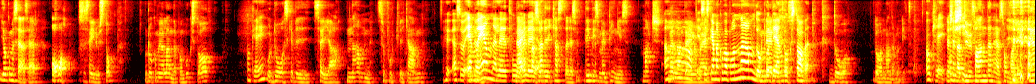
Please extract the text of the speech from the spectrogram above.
jag kommer säga så här, A, så säger du stopp. Och då kommer jag landa på en bokstav. Okej. Och då ska vi säga namn så fort vi kan. Hur- Alltså en och en eller två? Nej, eller, alltså vi kastar det, det blir som en pingismatch Ah, mellan dig och okej, mig. Så ska man komma på namn då Och på den bokstaven? stopp, Då, då har den andra vunnit. Okej, Jag oh, känner att shit. du vann den här sommarleken.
